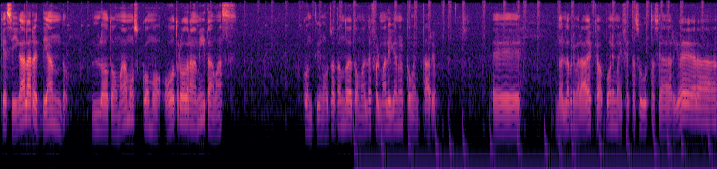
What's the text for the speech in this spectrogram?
Que siga alardeando, lo tomamos como otro dramita más. Continuó tratando de tomar de forma liviana el comentario. Eh, no es la primera vez que Bad Bunny manifiesta su gusto hacia Rivera.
